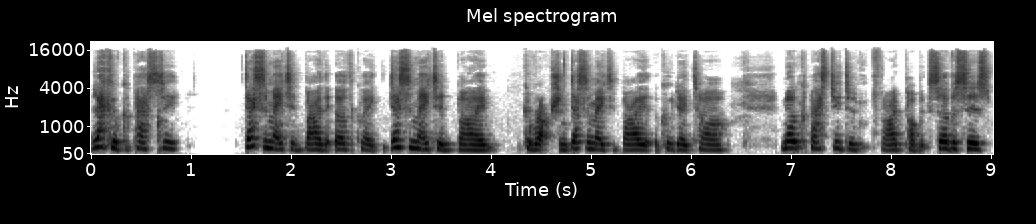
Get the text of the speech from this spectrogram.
lack of capacity, decimated by the earthquake, decimated by corruption, decimated by a coup d'etat, no capacity to provide public services.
